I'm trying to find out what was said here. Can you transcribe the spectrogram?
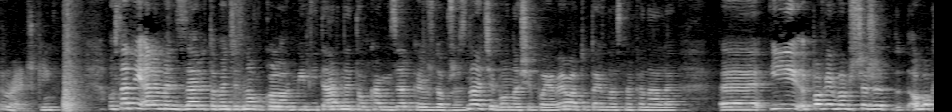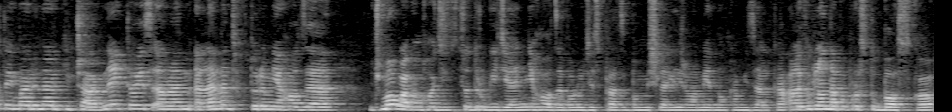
rureczki. Ostatni element Zary to będzie znowu kolor militarny. Tą kamizelkę już dobrze znacie, bo ona się pojawiała tutaj u nas na kanale. E, I powiem Wam szczerze, obok tej marynarki czarnej to jest ele- element, w którym ja chodzę. Znaczy mogłabym chodzić co drugi dzień, nie chodzę, bo ludzie z pracy bo myśleli, że mam jedną kamizelkę, ale wygląda po prostu bosko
